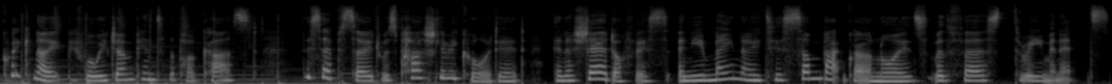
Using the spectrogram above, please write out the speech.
quick note before we jump into the podcast. This episode was partially recorded in a shared office, and you may notice some background noise for the first three minutes.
